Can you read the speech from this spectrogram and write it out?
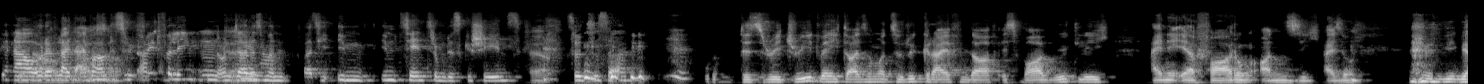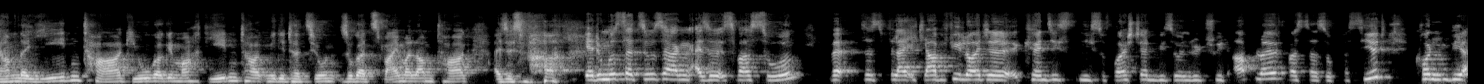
Genau, Genau, oder vielleicht genau einfach auch so. das Retreat verlinken und Ja. dann ist man quasi im, im Zentrum des Geschehens Ja. sozusagen. Und das Retreat, wenn ich da jetzt nochmal zurückgreifen darf, es war wirklich eine Erfahrung an sich. Also wir, haben da jeden Tag Yoga gemacht, jeden Tag Meditation, sogar zweimal am Tag. Also es war, ja, du musst dazu sagen, also es war so, weil das vielleicht, ich glaube, viele Leute können sich nicht so vorstellen, wie so ein Retreat abläuft, was da so passiert. Konnten wir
